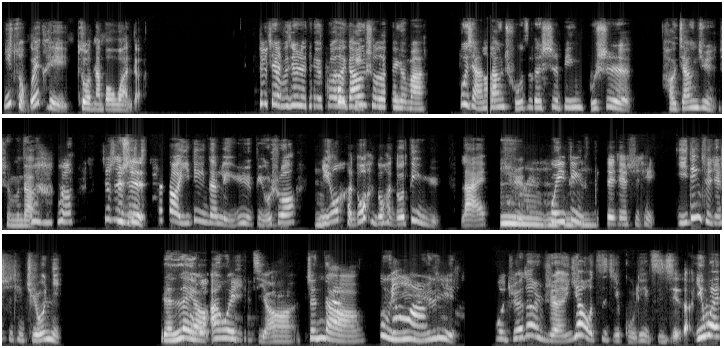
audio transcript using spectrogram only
你总归可以做 number one 的。就这不就是那个郭德纲说的那个吗？不想当厨子的士兵不是。好将军什么的，就是就是到一定的领域，比如说你用很多很多很多定语来去规定这件事情，一定这件事情只有你。人类要安慰自己哦，真的 不遗余力。我觉得人要自己鼓励自己的，因为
